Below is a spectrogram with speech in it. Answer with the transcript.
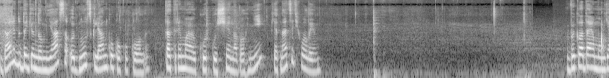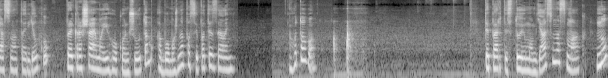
Далі додаю до м'яса одну склянку Кока-Коли та тримаю курку ще на вогні 15 хвилин. Викладаємо м'ясо на тарілку, прикрашаємо його кунжутом або можна посипати зелень. Готово. Тепер тестуємо м'ясо на смак. Ну,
